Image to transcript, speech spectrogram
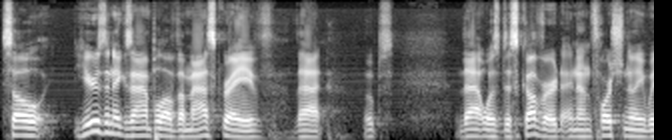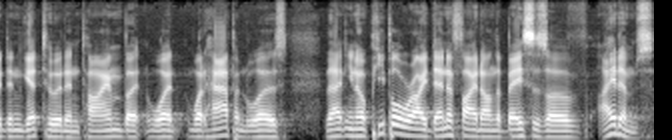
So here's an example of a mass grave that, oops, that was discovered, and unfortunately we didn't get to it in time, but what, what happened was that, you know, people were identified on the basis of items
